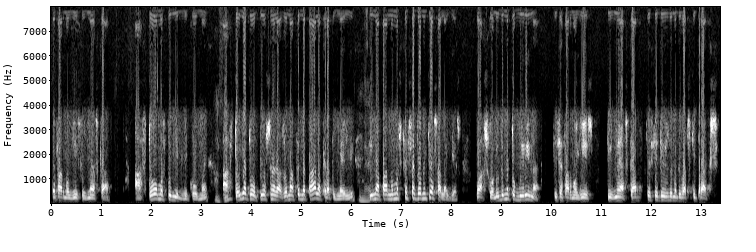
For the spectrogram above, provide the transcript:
εφαρμογής της νέας ΚΑΠ. Αυτό όμως που διεκδικουμε αυτό για το οποίο συνεργαζόμαστε με τα άλλα κράτη-μέλη, ναι. είναι να πάμε όμως και σε δομικές αλλαγές που ασχολούνται με τον πυρήνα της εφαρμογής της νέας ΚΑΠ και σχετίζονται με τη βασική πράξη.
